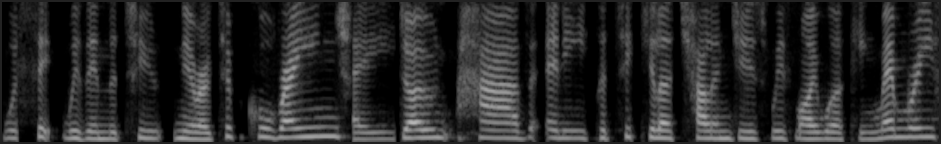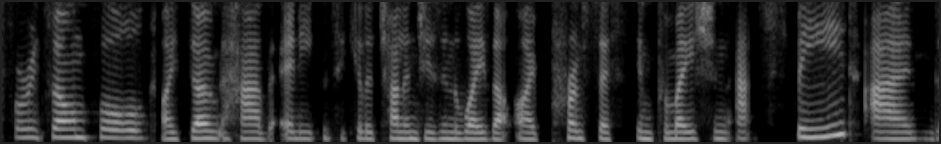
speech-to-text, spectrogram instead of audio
would sit within the two neurotypical range. I don't have any particular challenges with my working memory, for example. I don't have any particular challenges in the way that I process information at speed. And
